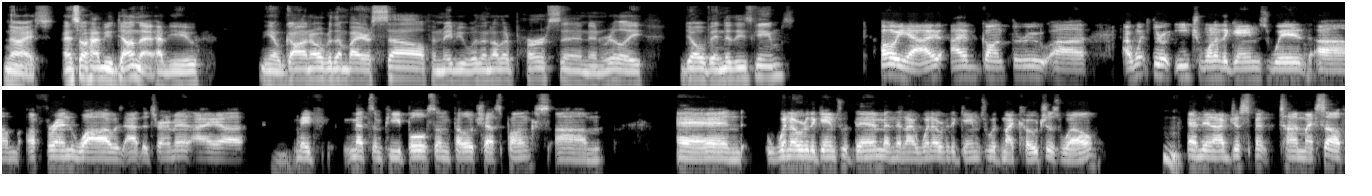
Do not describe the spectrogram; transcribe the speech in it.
Nice. And so have you done that? Have you, you know, gone over them by yourself and maybe with another person and really dove into these games? Oh yeah, I, I've gone through uh I went through each one of the games with um a friend while I was at the tournament. I uh hmm. made met some people, some fellow chess punks. Um and went over the games with them and then I went over the games with my coach as well. Hmm. And then I've just spent time myself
